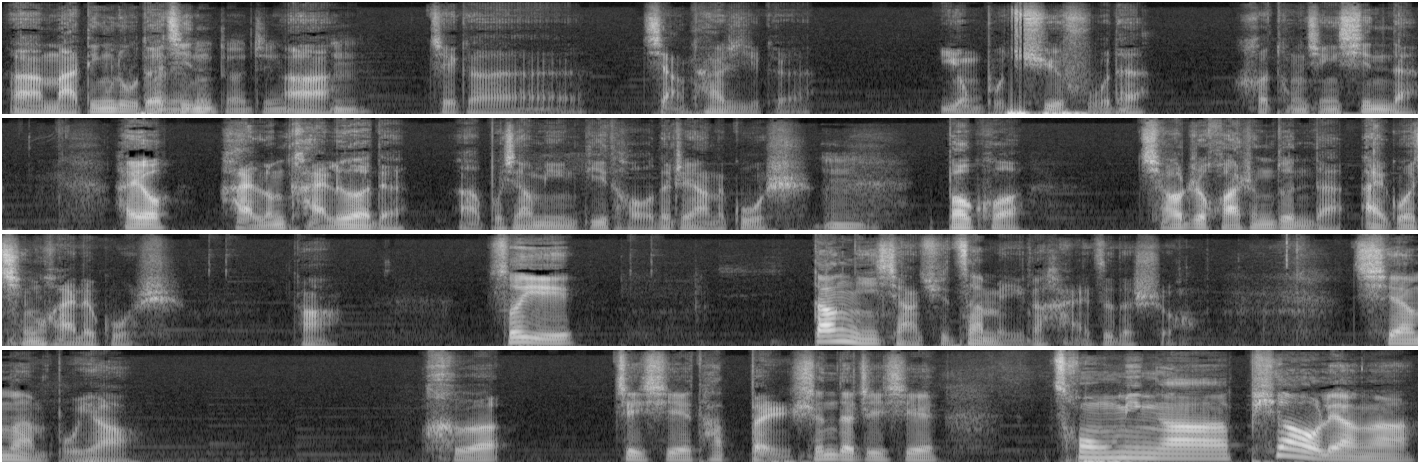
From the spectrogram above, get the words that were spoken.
啊、马丁路德金路德金啊，嗯这个讲他这个永不屈服的和同情心的，还有海伦凯勒的啊不向命运低头的这样的故事，嗯。包括乔治华盛顿的爱国情怀的故事，啊，所以当你想去赞美一个孩子的时候，千万不要和这些他本身的这些聪明啊、漂亮啊，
